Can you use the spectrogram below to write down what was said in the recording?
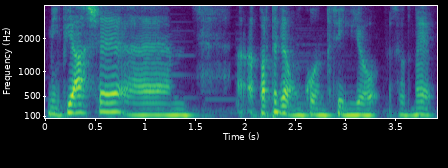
Mi piace, ehm, a parte che è un consiglio, secondo me,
